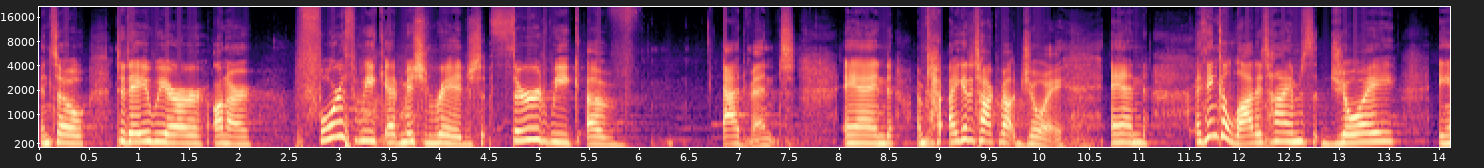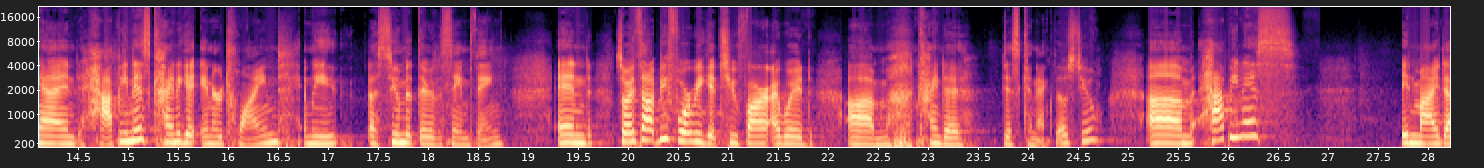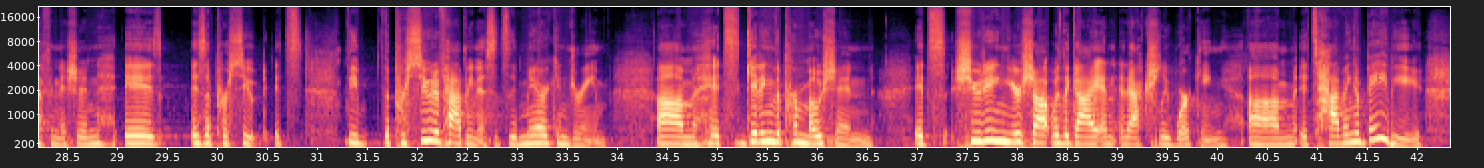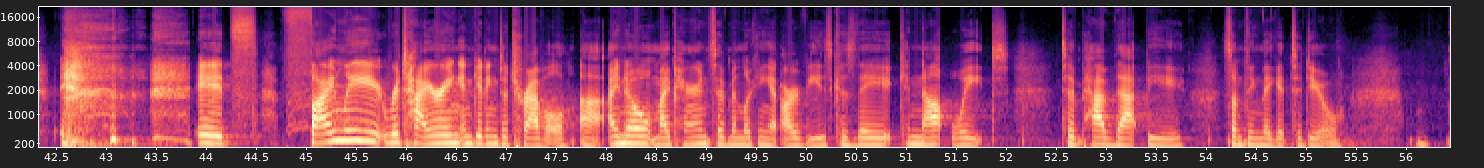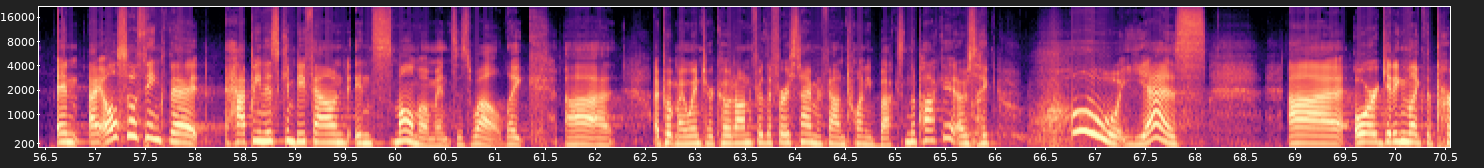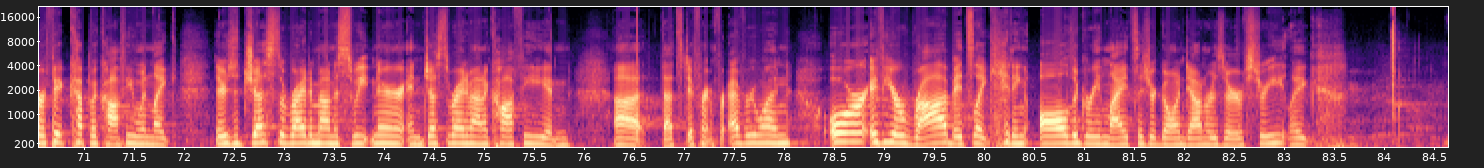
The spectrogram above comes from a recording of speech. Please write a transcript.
And so today we are on our fourth week at Mission Ridge, third week of Advent and t- i get to talk about joy. And I think a lot of times joy and happiness kind of get intertwined, and we assume that they're the same thing. And so I thought before we get too far, I would um, kind of disconnect those two. Um, happiness, in my definition, is is a pursuit. It's the, the pursuit of happiness. It's the American dream. Um, it's getting the promotion. It's shooting your shot with a guy and it actually working. Um, it's having a baby. it's finally retiring and getting to travel. Uh, I know my parents have been looking at RVs because they cannot wait to have that be something they get to do. And I also think that happiness can be found in small moments as well. Like, uh, I put my winter coat on for the first time and found 20 bucks in the pocket. I was like, oh, yes. Uh, or getting like the perfect cup of coffee when like there's just the right amount of sweetener and just the right amount of coffee, and uh, that's different for everyone. Or if you're Rob, it's like hitting all the green lights as you're going down Reserve Street, like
